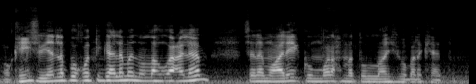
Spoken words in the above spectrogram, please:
Okay, so yan lang po konting kaalaman. Wallahu a'lam. Assalamualaikum warahmatullahi wabarakatuh.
